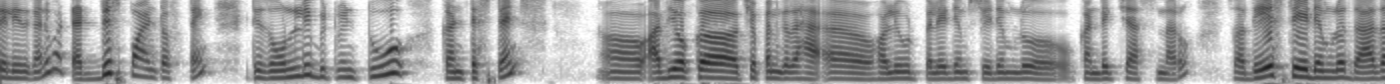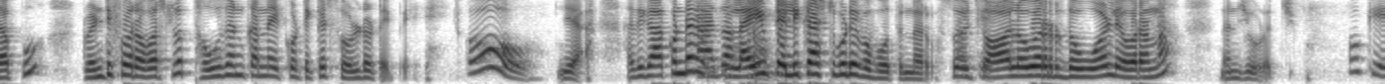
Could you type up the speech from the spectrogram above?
తెలియదు కానీ but at this point of time it is only between two contestants అది ఒక చెప్పాను కదా హాలీవుడ్ పెలేడియం స్టేడియంలో కండక్ట్ చేస్తున్నారు. సో అదే స్టేడియంలో దాదాపు ట్వంటీ ఫోర్ అవర్స్లో థౌజండ్ కన్నా ఎక్కువ టికెట్స్ సోల్డ్ అవుట్ అయిపోయాయి. ఓ! యా అది కాకుండా లైవ్. టెలికాస్ట్ కూడా ఇవ్వబోతున్నారు. So it's. All over the world ఎవరన్నా దాన్ని చూడొచ్చు. ఓకే.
